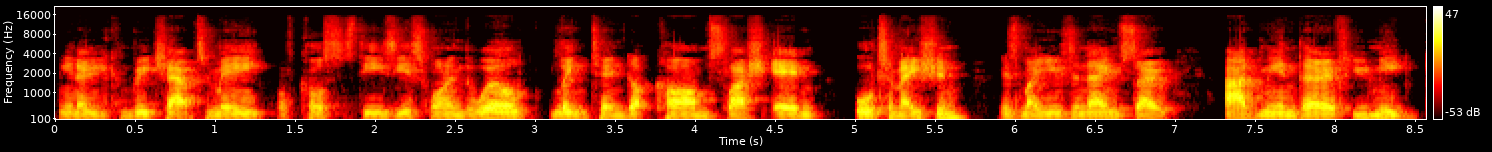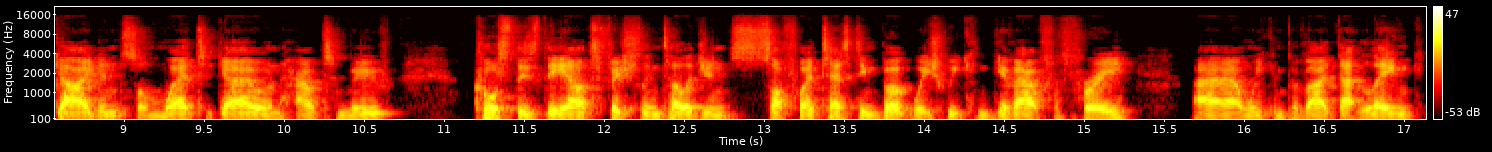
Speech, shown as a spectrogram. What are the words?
you know, you can reach out to me. Of course, it's the easiest one in the world, linkedin.com slash in automation is my username. So add me in there if you need guidance on where to go and how to move. Of course, there's the artificial intelligence software testing book, which we can give out for free, uh, and we can provide that link.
